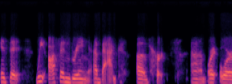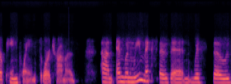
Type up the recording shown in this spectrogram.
is that we often bring a bag of hurts um, or, or pain points or traumas. Um, and when we mix those in with those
